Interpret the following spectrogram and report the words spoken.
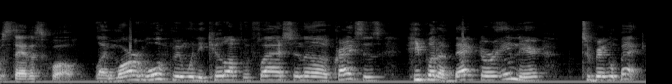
to status quo. Like Marv Wolfman, when he killed off the Flash in uh, Crisis, he put a backdoor in there to bring him back.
